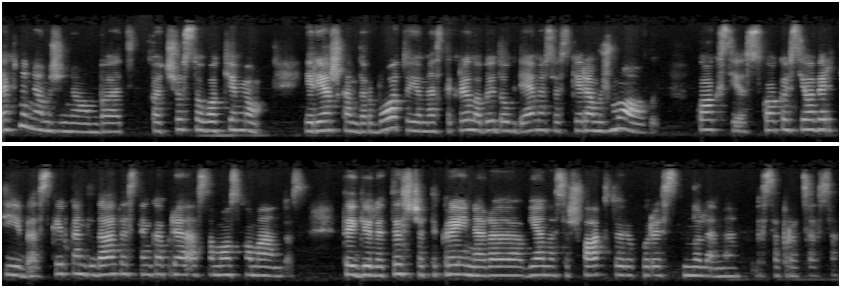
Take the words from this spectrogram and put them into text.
techniniom žiniom, bet pačiu suvokimu. Ir ieškant darbuotojų mes tikrai labai daug dėmesio skiriam žmogui koks jis, kokios jo vertybės, kaip kandidatas tinka prie esamos komandos. Taigi lytis čia tikrai nėra vienas iš faktorių, kuris nulėmė visą procesą.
